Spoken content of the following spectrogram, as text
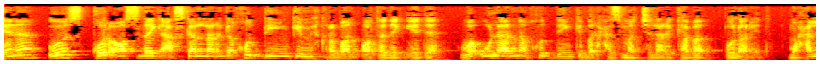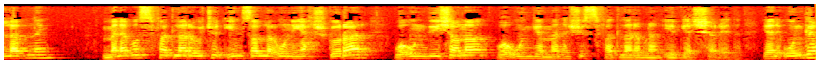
yana o'z qo'l ostidagi askarlarga xuddinki mehribon otadek edi va ularni xuddinki bir xizmatchilari kabi bo'lar edi. Muhallabning mana bu sifatlari uchun insonlar uni yaxshi ko'rar va unga ishona va unga mana shu sifatlari bilan ergashishar edi. Ya'ni unga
